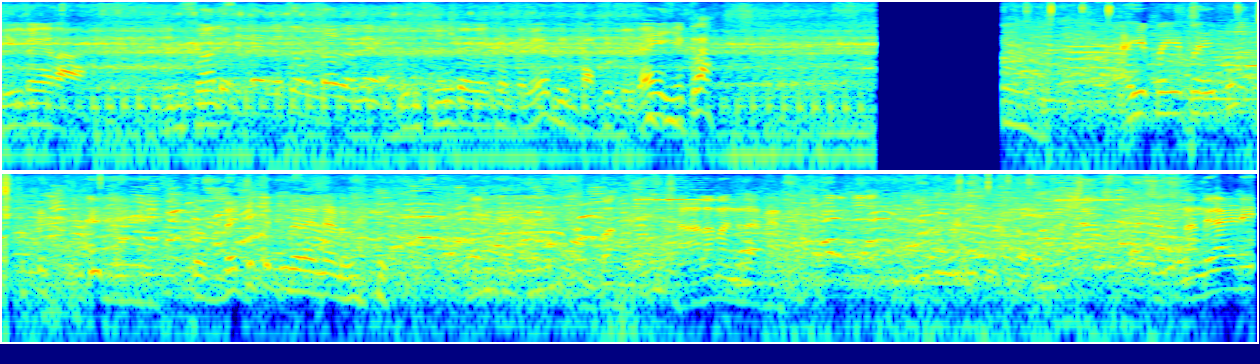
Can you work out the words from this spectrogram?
ఫీల్డరా దీని ఫీల్డ్ దీని ఫీల్డ్ వేసేటలే దీని పక్కకి ఎక్కరా అయ్యప్ప అయ్యప్ప అయ్యప్ప కొబ్బరి చెప్పింది అన్నాడు. అబ్బా, చాలా మంది రా ఫ్రెండ్స్ నందుగాడి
